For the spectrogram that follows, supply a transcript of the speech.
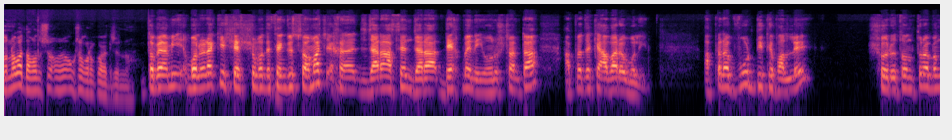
ধন্যবাদ আমাদের অংশগ্রহণ করার জন্য। তবে আমি বলে রাখি, শেষ সময় থ্যাংক ইউ সো মাচ যারা আছেন, যারা দেখবেন এই অনুষ্ঠানটা, আপনাদেরকে আবারও বলি, আপনারা ভোট দিতে পারলে স্বৈরতন্ত্র এবং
